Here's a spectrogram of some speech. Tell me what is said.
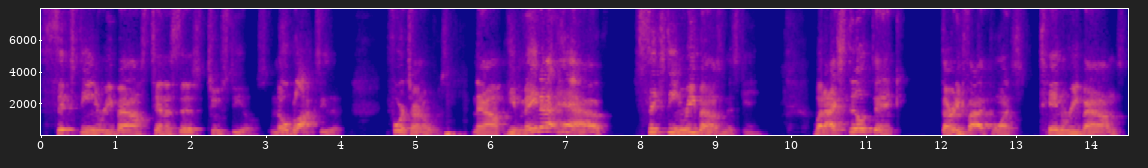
16 rebounds, 10 assists, two steals, no blocks either, four turnovers. Now, he may not have 16 rebounds in this game, but I still think 35 points, 10 rebounds,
